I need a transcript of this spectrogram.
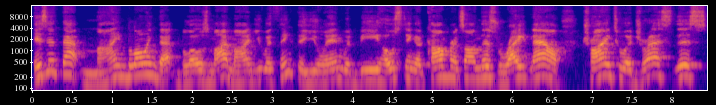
Isn't that mind blowing? That blows my mind. You would think the UN would be hosting a conference on this right now, trying to address this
